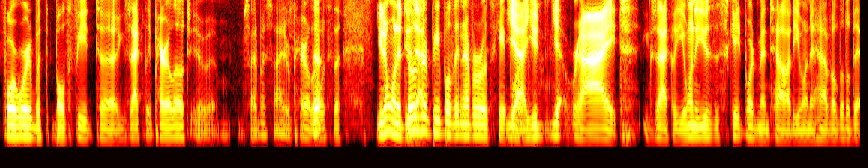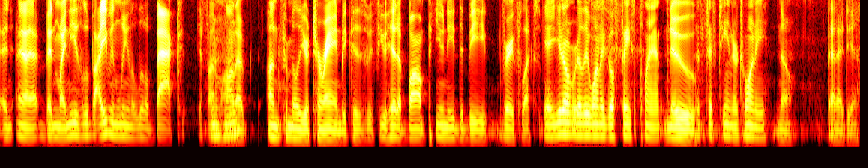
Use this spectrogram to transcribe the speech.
forward with both feet uh, exactly parallel to uh, side by side or parallel. The- What's the you don't want to do Those that. are people that never rode skateboards. yeah, you yeah right exactly. You want to use the skateboard mentality. You want to have a little bit and uh, bend my knees a little bit. I even lean a little back if I'm on Mm-hmm. a unfamiliar terrain because if you hit a bump, you need to be very flexible. Yeah, you don't really want to go face plant No, at 15 or 20. no, bad idea.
